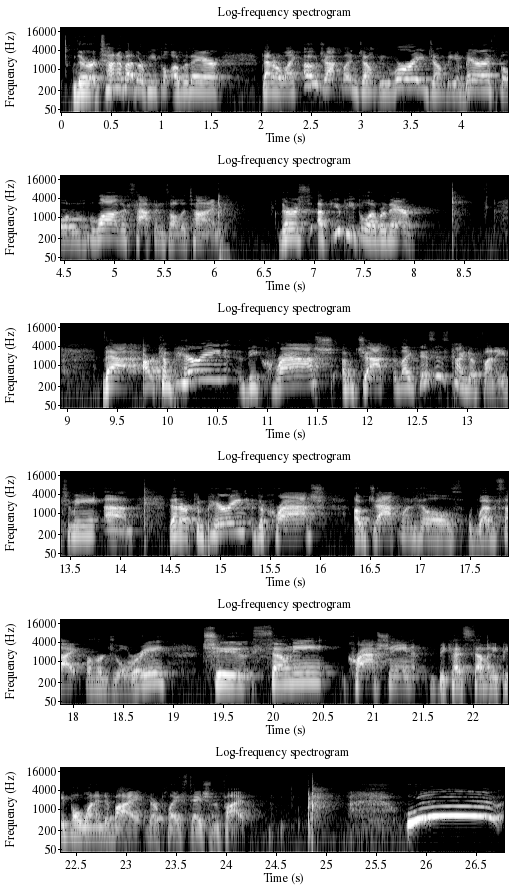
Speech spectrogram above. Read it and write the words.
There are a ton of other people over there that are like, oh, Jaclyn, don't be worried, don't be embarrassed, blah, blah, blah, blah. This happens all the time. There's a few people over there that are comparing the crash of Jack, like this is kind of funny to me, um, that are comparing the crash of Jaclyn Hill's website for her jewelry to Sony crashing because so many people wanted to buy their PlayStation 5. Woo!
